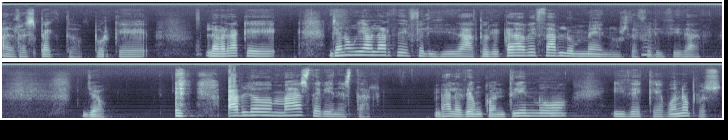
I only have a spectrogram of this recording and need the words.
al respecto, porque la verdad que ya no voy a hablar de felicidad, porque cada vez hablo menos de felicidad. Yo hablo más de bienestar, ¿vale? De un continuo y de que, bueno, pues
